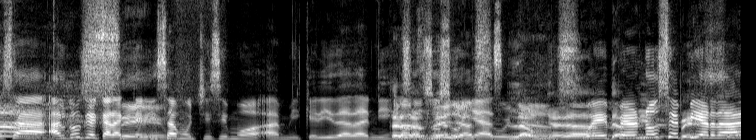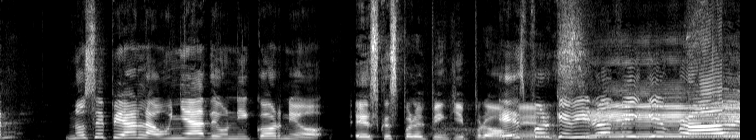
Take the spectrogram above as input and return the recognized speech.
o sea, algo que Sí. caracteriza muchísimo a mi querida Dani, son sus uñas. uñas. La uña de, Güey, de pero no se pesos. pierdan, no se pierdan la uña de unicornio. Es que es por el Pinky Promise. Es porque vino. Pinky Promise.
